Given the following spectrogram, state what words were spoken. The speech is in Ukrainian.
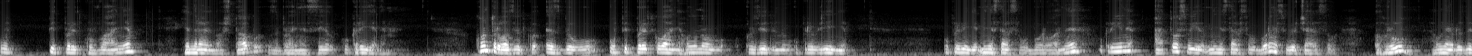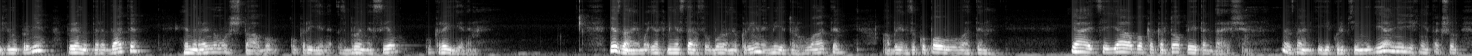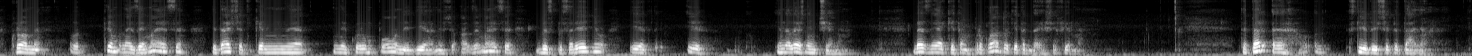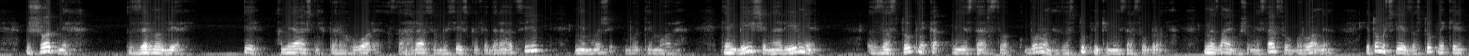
у підпорядкування Генерального штабу Збройних сил України контррозвідку СБУ у підпорядкуванні головному розвідувальному управлінні управління Міністерства оборони України, а то своє Міністерство оборони, свою чергу, ГРУ, головне розвідувальне управління, повинно передати Генеральному штабу України Збройних сил України. Ми знаємо, як Міністерство оборони України вміє торгувати або як закуповувати яйці, яблука, картоплі і так далі. Ми знаємо тільки корупційні діяння їхні, так що, кроме от тим вона і займається, і далі тільки не, не корумпованою діяльністю, а займається безпосередньо і, і, і належним чином. Без ніяких там прокладок і так далі фірми. Тепер е, слідуюче питання. Жодних зернових і аміачних переговорів з агресором Російської Федерації не може бути мови. Тим більше на рівні заступника Міністерства оборони, заступників Міністерства оборони. Ми знаємо, що Міністерство оборони, і в тому числі заступники,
